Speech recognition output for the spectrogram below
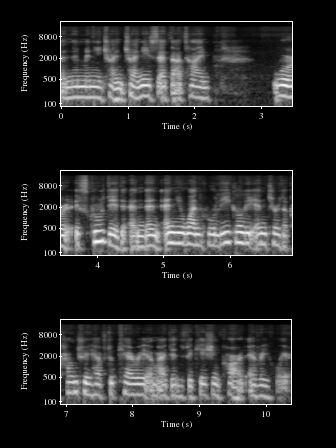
and then many Chinese at that time were excluded. And then anyone who legally entered the country have to carry an identification card everywhere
